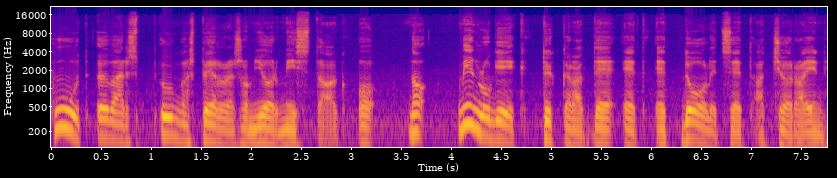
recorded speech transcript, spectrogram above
hot över unga spelare som gör misstag. Och, no, min logik tycker att det är ett, ett dåligt sätt att köra in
